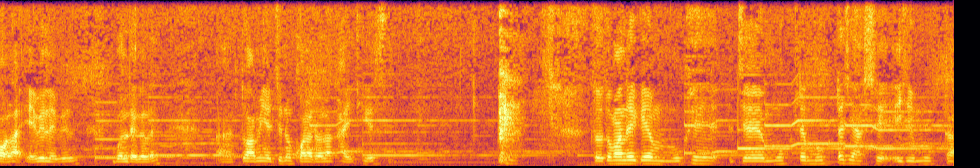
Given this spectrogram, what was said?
কলা অ্যাভেলেবেল বলতে গেলে। তো আমি এর জন্য কলা টলা খাই, ঠিক আছে? তো তোমাদেরকে মুখে যে মুখটা মুখটা যে আসে, এই যে মুখটা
